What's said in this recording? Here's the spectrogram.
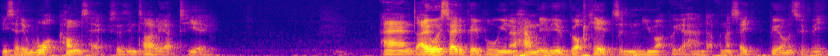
He said, in what context is entirely up to you. And I always say to people, you know, how many of you have got kids? And you might put your hand up. And I say, be honest with me,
